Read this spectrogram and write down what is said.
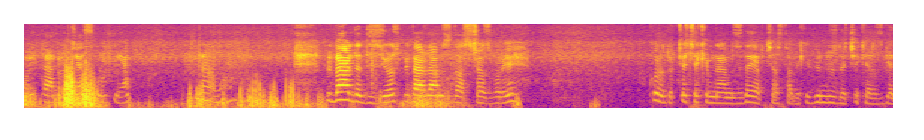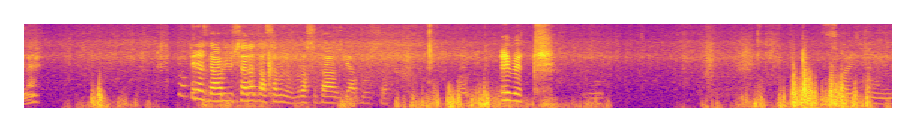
burayı tamirleyeceğiz. Unutmayalım. Tamam. Biber de diziyoruz. Biberlerimizi de asacağız burayı. Kurudukça çekimlerimizi de yapacağız tabii ki. Gündüz de çekeriz gene. Biraz daha yükseğe de asabiliriz. Burası daha rüzgar bulursa. Evet. Sırayı tamamlıyor.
